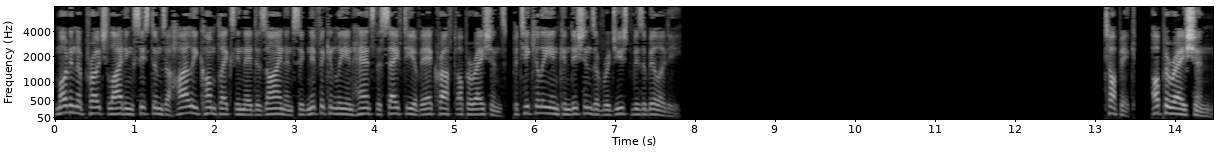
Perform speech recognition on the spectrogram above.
Modern approach lighting systems are highly complex in their design and significantly enhance the safety of aircraft operations, particularly in conditions of reduced visibility. Operation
